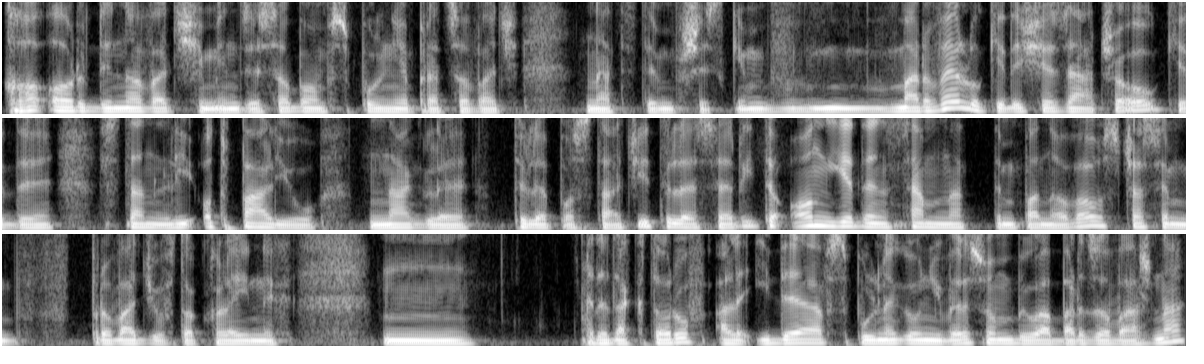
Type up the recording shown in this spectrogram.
koordynować się między sobą, wspólnie pracować nad tym wszystkim. W, w Marvelu, kiedy się zaczął, kiedy Stan Lee odpalił nagle tyle postaci, tyle serii, to on jeden sam nad tym panował. Z czasem wprowadził w to kolejnych mm, redaktorów, ale idea wspólnego uniwersum była bardzo ważna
